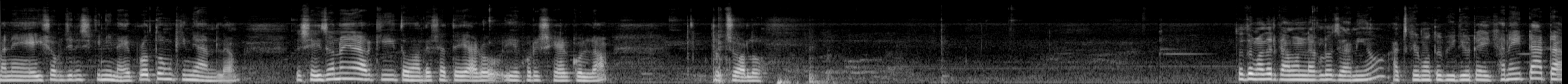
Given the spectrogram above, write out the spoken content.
মানে এই সব জিনিস কিনি না, এই প্রথম কিনে আনলাম। তো সেই জন্যই আর কি তোমাদের সাথে আরও ইয়ে করে শেয়ার করলাম। তো চলো। তো তোমাদের কেমন লাগল জানিও। আজকের মতো ভিডিওটা এখানেই, টাটা।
